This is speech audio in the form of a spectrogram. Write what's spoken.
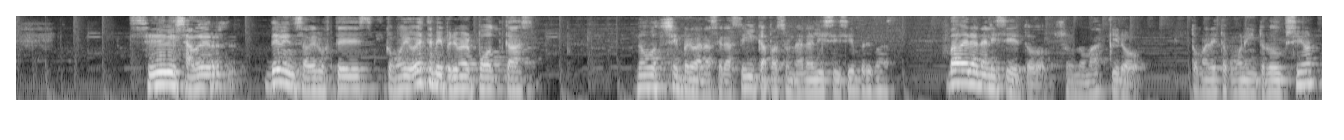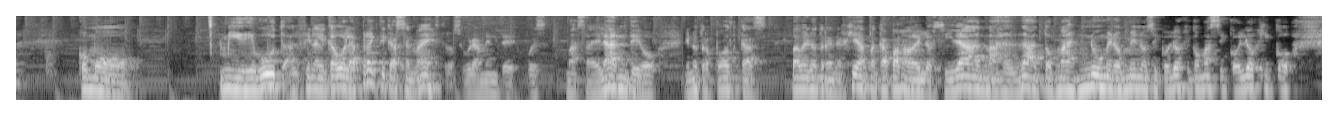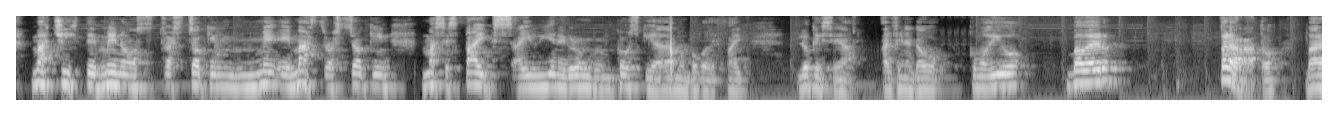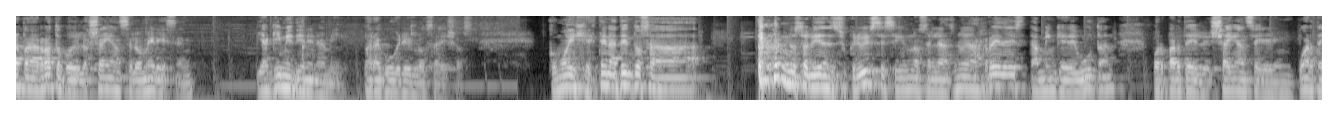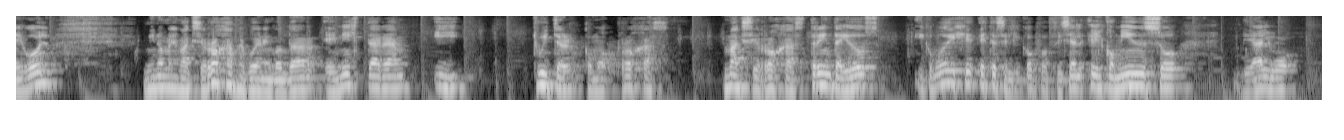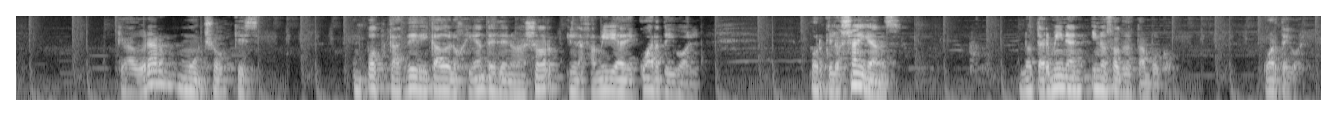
se debe saber, deben saber ustedes. Y como digo, este es mi primer podcast. No siempre van a ser así, capaz un análisis siempre más. Va a haber análisis de todo. Yo nomás quiero tomar esto como una introducción, como mi debut, al fin y al cabo, la práctica es el maestro. Seguramente después, más adelante o en otros podcasts, va a haber otra energía, capaz más velocidad, más datos, más números, menos psicológico, más psicológico, más chistes, menos trash talking, eh, más trash talking, más spikes. Ahí viene Gronkowski a darme un poco de spike, lo que sea. Al fin y al cabo, como digo, va a haber para rato. Va a haber para rato porque los Giants se lo merecen. Y aquí me tienen a mí, para cubrirlos a ellos. Como dije, estén atentos a... no se olviden de suscribirse, seguirnos en las nuevas redes, también que debutan por parte de Giants en cuarta y gol. Mi nombre es Maxi Rojas, me pueden encontrar en Instagram y Twitter como Rojas, Maxi Rojas 32. Y como dije, este es el kickoff oficial, el comienzo de algo que va a durar mucho, que es un podcast dedicado a los gigantes de Nueva York en la familia de cuarta y gol. Porque los Giants no terminan y nosotros tampoco. Cuarta y gol.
